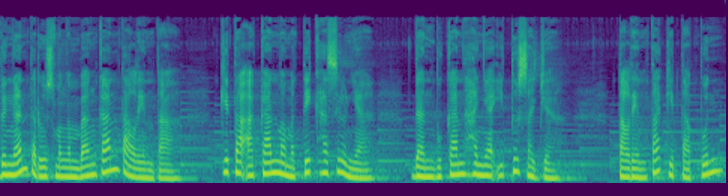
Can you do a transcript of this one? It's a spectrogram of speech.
Dengan terus mengembangkan talenta, kita akan memetik hasilnya, dan bukan hanya itu saja, talenta kita pun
